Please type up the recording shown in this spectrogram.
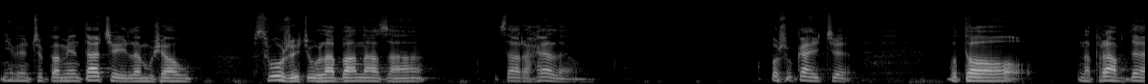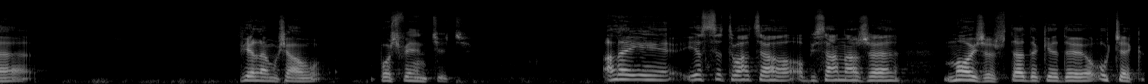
Nie wiem, czy pamiętacie, ile musiał służyć u Labana za, za Rachelę. Poszukajcie, bo to naprawdę wiele musiał poświęcić. Ale jest sytuacja opisana, że Mojżesz wtedy, kiedy uciekł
